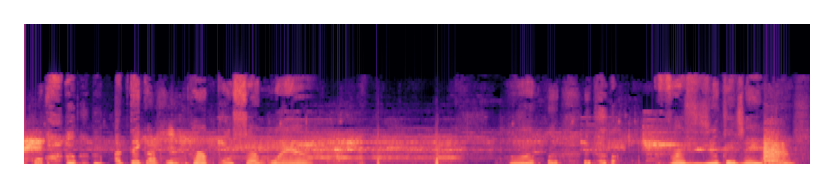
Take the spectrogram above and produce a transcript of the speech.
Purple? I think I see purple somewhere. Huh? First, Juki's ankles.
